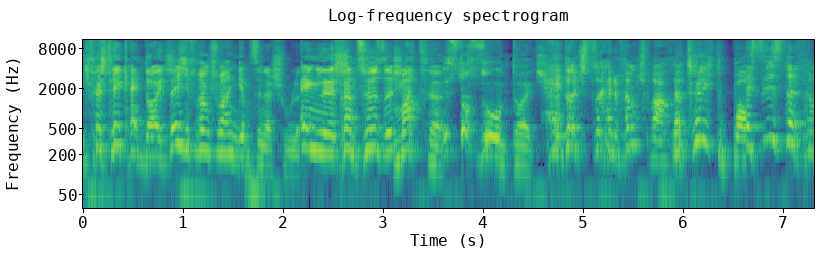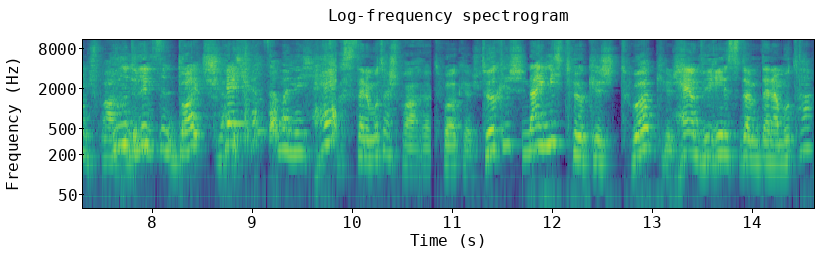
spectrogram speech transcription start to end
Ich verstehe kein Deutsch. Welche Fremdsprachen gibt's in der Schule? Englisch. Französisch, Mathe. Ist doch so. Und Deutsch. Hey, Deutsch ist doch keine Fremdsprache. Natürlich, du Bock. Es ist eine Fremdsprache. Junge, du lebst in Deutschland. Ja, ich kann's aber nicht. Hä? Was ist deine Muttersprache? Türkisch. Türkisch? Nein, nicht Türkisch. Türkisch. Hä, und wie redest du dann mit deiner Mutter?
